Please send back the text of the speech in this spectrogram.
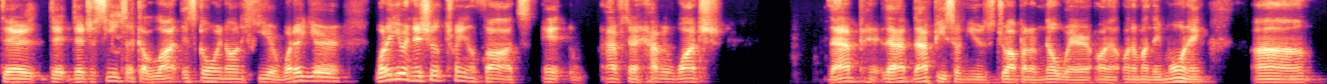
there, there, there just seems like a lot is going on here. What are your what are your initial train of thoughts after having watched that that that piece of news drop out of nowhere on a, on a Monday morning? Um,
